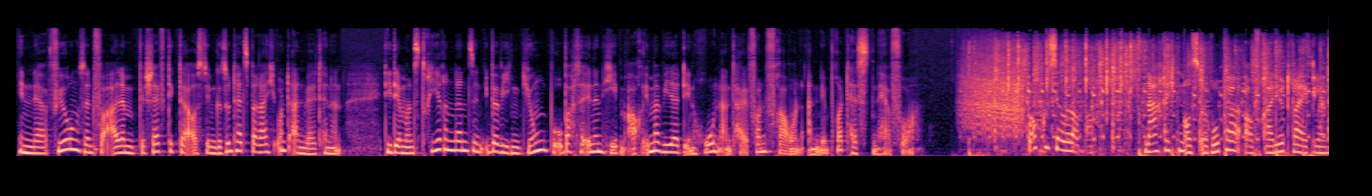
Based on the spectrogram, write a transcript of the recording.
In der Führung sind vor allem Beschäftigte aus dem Gesundheitsbereich und Anwältinnen. Die Demonstrierenden sind überwiegend jung, Beobachterinnen heben auch immer wieder den hohen Anteil von Frauen an den Protesten hervor. Fokus Europa. Nachrichten aus Europa auf Radio Dreieckland.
